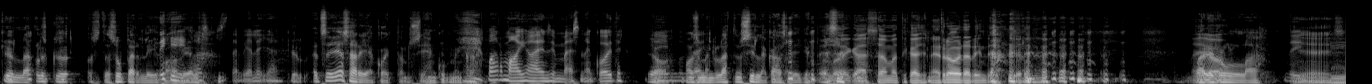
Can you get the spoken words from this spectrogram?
Kyllä. Olisiko sitä superliimaa niin, vielä? sitä vielä jäänyt. Kyllä. Et sä Jesaria koittanut siihen kumminkaan? Varmaan ihan ensimmäisenä koitin. Joo, mä olisin mennyt lähtenyt sillä kanssa liikenteeseen. Mulla oli kanssa tehty. No Pari joo. rullaa. Niin. Jees.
